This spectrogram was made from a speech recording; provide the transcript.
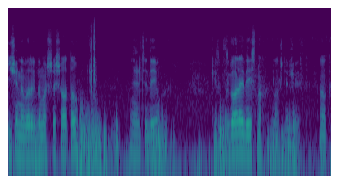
Piše na vrh, da imaš še šotov? LCD-ju? Kje smo? Zgoraj desno. 2, 4, 6. Ok.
